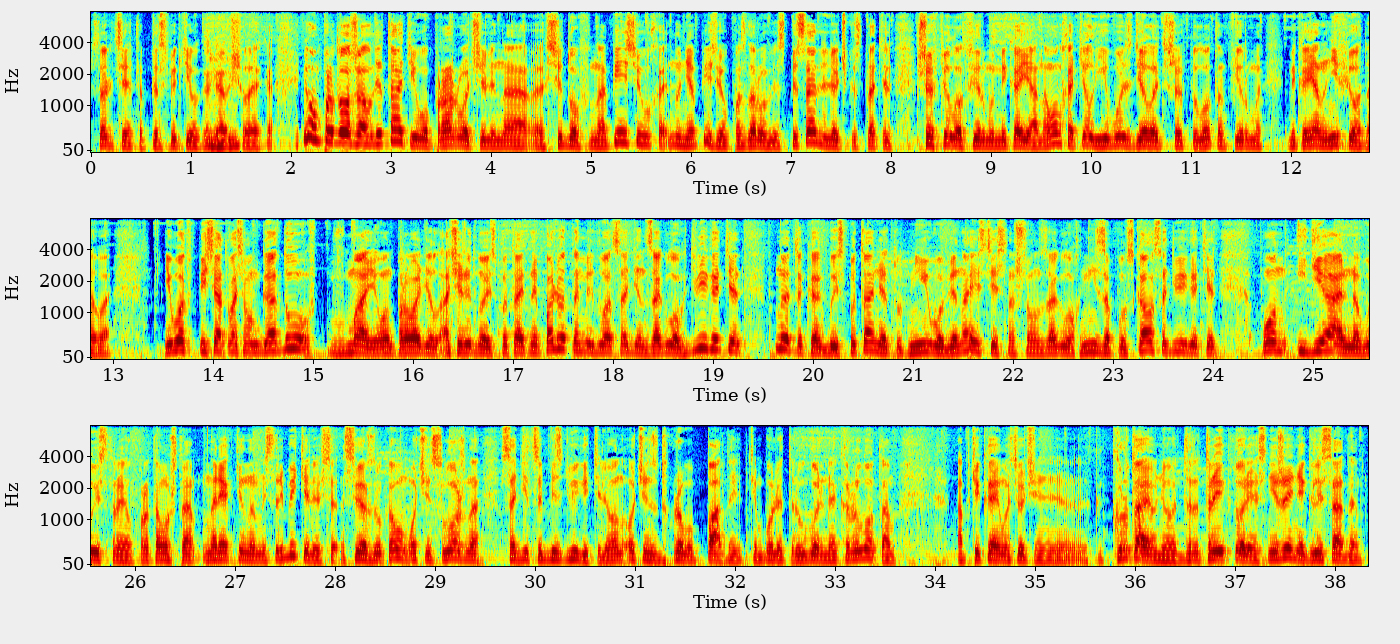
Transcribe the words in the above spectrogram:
Представляете, это перспектива какая mm-hmm. у человека. И он продолжал летать, его пророчили на э, Седов на пенсию, ну не на пенсию, по здоровью списали, летчик-испытатель, шеф-пилот фирмы Микояна. Он хотел его сделать шеф-пилотом фирмы Микояна Нефедова. И вот в 1958 году, в мае, он проводил очередной испытательный полет на МиГ-21, заглох двигатель. Ну, это как бы испытание, тут не его вина, естественно, что он заглох. Не запускался двигатель. Он идеально выстроил, потому что на реактивном истребителе сверхзвуковом очень сложно садиться без двигателя. Он очень здорово падает, тем более треугольное крыло, там обтекаемость очень э, крутая у него траектория снижения глиссада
